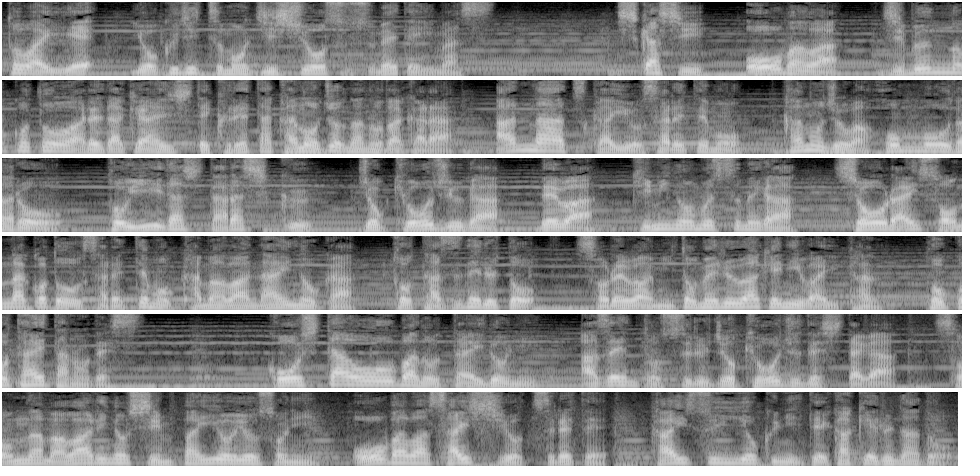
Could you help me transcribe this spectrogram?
とはいえ、翌日も自首を進めています。しかし、大場は自分のことをあれだけ愛してくれた彼女なのだから、あんな扱いをされても、彼女は本望だろう、と言い出したらしく、助教授が、では、君の娘が、将来そんなことをされても構わないのか、と尋ねると、それは認めるわけにはいかん、と答えたのです。こうした大場の態度に、唖然とする助教授でしたが、そんな周りの心配をよそに、大場は妻子を連れて、海水浴に出かけるなど、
